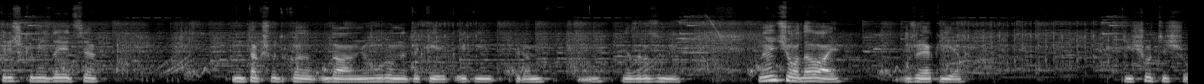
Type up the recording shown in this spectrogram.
трішки, мені здається, не так швидко. Да, у нього урон не такий, як- який прям. ну, Я зрозумів. Ну нічого, давай. Уже як є. Ти що, ти що?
